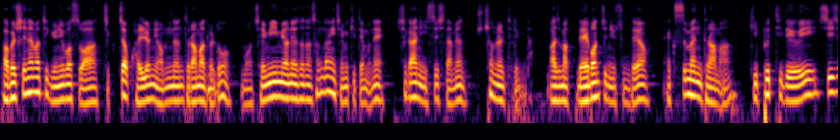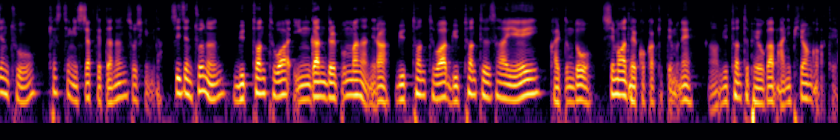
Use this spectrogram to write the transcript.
마블 시네마틱 유니버스와 직접 관련이 없는 드라마들도 뭐 재미 면에서는 상당히 재밌기 때문에 시간이 있으시다면 추천을 드립니다. 마지막 네 번째 뉴스인데요. 엑스맨 드라마 기프티드의 시즌2 캐스팅이 시작됐다는 소식입니다. 시즌2는 mutant와 인간들 뿐만 아니라 mutant와 mutant 사이의 갈등도 심화될 것 같기 때문에 어, mutant 배우가 많이 필요한 것 같아요.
